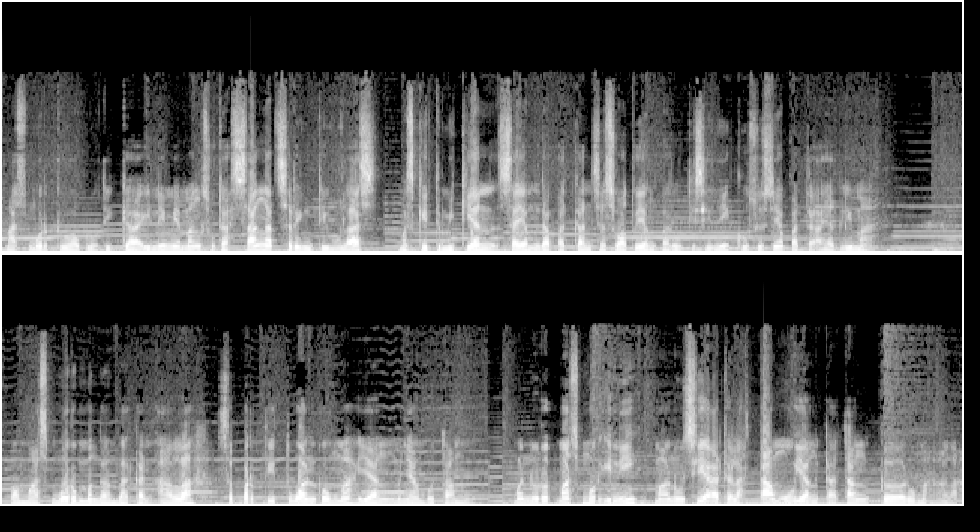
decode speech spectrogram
Mazmur 23 ini memang sudah sangat sering diulas. Meski demikian, saya mendapatkan sesuatu yang baru di sini khususnya pada ayat 5. Pemazmur menggambarkan Allah seperti tuan rumah yang menyambut tamu. Menurut Mazmur ini, manusia adalah tamu yang datang ke rumah Allah.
